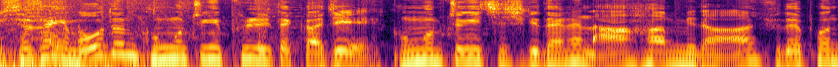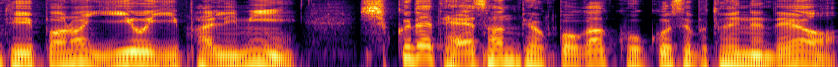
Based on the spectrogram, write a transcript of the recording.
세상의 모든 궁금증이 풀릴 때까지 궁금증이 지식이 되는 아하입니다. 휴대폰 뒷번호 2528님이 19대 대선 벽보가 곳곳에 붙어 있는데요.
